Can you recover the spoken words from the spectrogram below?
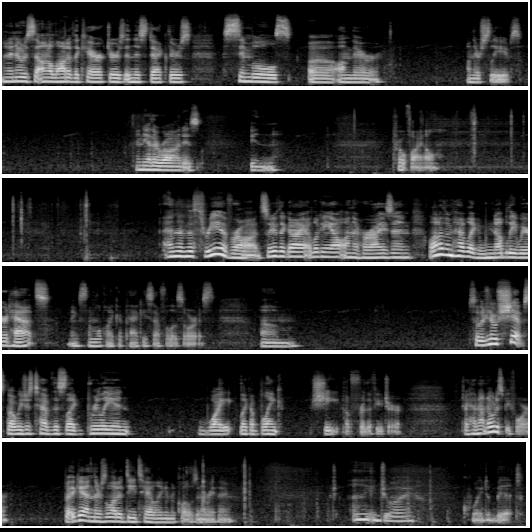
And I noticed that on a lot of the characters in this deck, there's symbols uh, on their on their sleeves. And the other rod is in profile. And then the three of rods. So you have the guy looking out on the horizon. A lot of them have like nubbly weird hats. Makes them look like a Pachycephalosaurus. Um, so there's no ships, but we just have this like brilliant white, like a blank sheet for the future, which I have not noticed before. But again, there's a lot of detailing in the clothes and everything, which I enjoy quite a bit.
